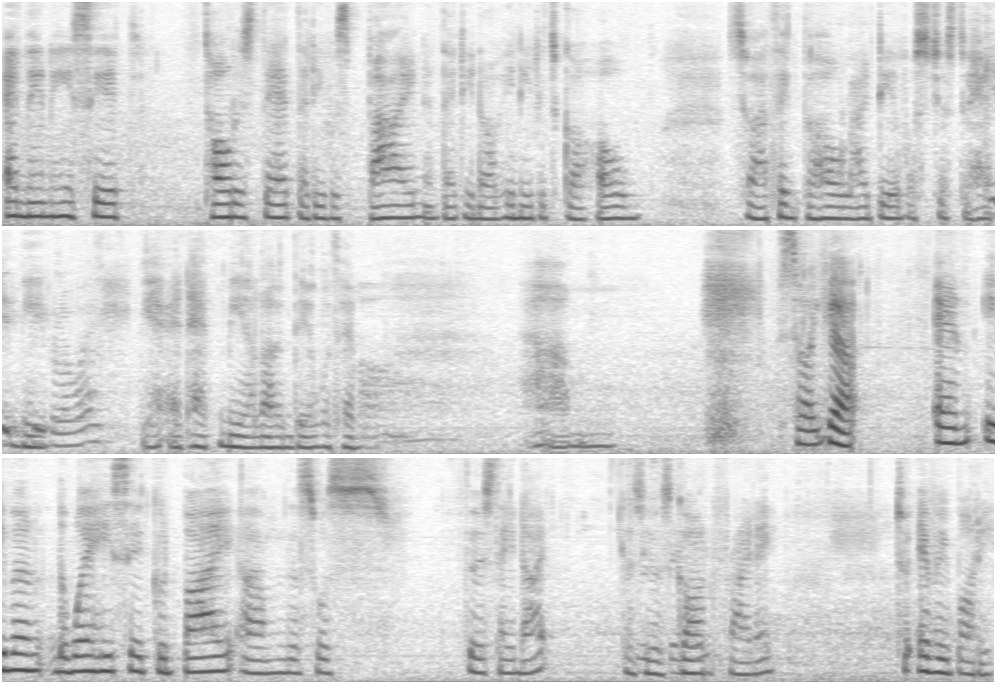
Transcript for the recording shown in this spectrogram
And then he said, told his dad that he was fine and that you know he needed to go home. So I think the whole idea was just to have Getting me, people away. yeah, and have me alone there with him. Oh. Um, so yeah, and even the way he said goodbye, um, this was Thursday night because he was gone. Friday to everybody.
